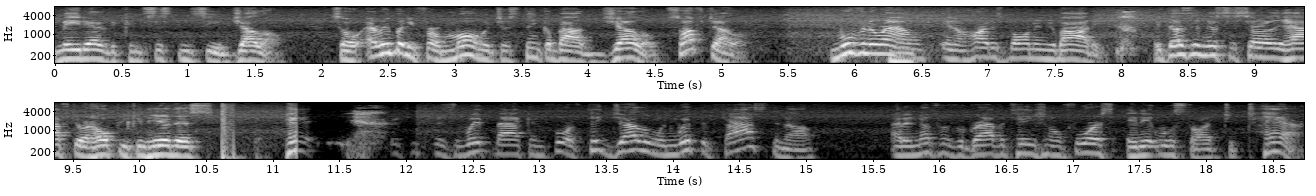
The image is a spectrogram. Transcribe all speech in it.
made out of the consistency of Jello, so everybody for a moment just think about Jello, soft Jello moving around mm. in the hardest bone in your body. It doesn't necessarily have to. I hope you can hear this hit. Yeah. If you just whip back and forth, take Jello and whip it fast enough at enough of a gravitational force, and it will start to tear.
